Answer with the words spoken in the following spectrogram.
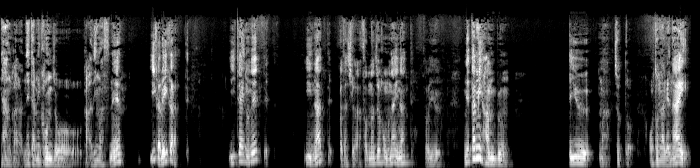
なんか妬み根性がありますね。いいからいいからって。言いたいのねって。いいなって。私はそんな情報もないなって。そういう、妬み半分っていう、まあちょっと大人げない、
